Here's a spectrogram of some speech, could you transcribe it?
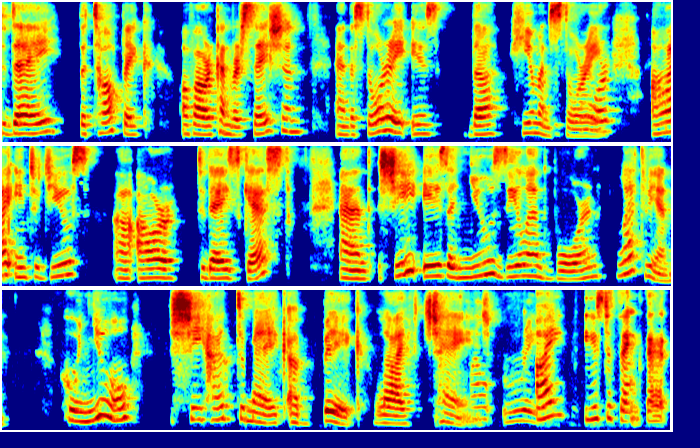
today, the topic of our conversation and the story is the human story. Before I introduce uh, our today's guest, and she is a New Zealand born Latvian who knew she had to make a big life change. Well, really. I used to think that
